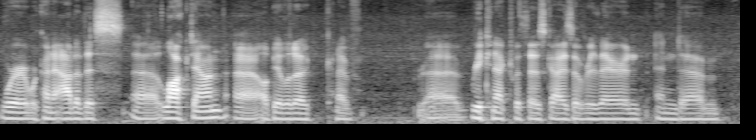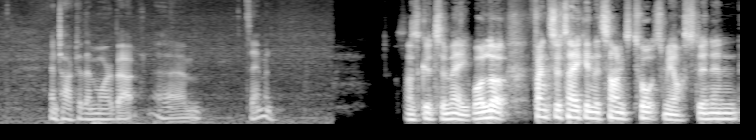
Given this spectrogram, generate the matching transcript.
we're we're kind of out of this uh, lockdown, uh, I'll be able to kind of uh, reconnect with those guys over there and and um, and talk to them more about um, salmon. Sounds good to me. Well, look, thanks for taking the time to talk to me, Austin, and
